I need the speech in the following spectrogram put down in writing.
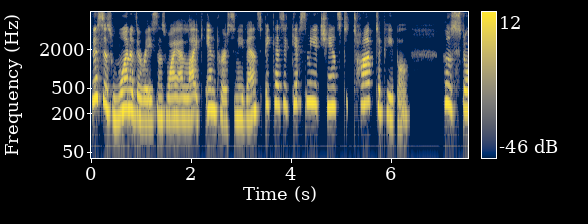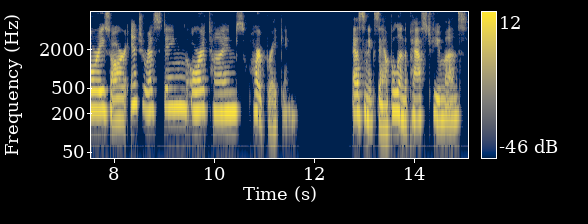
This is one of the reasons why I like in person events because it gives me a chance to talk to people whose stories are interesting or at times heartbreaking. As an example, in the past few months,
